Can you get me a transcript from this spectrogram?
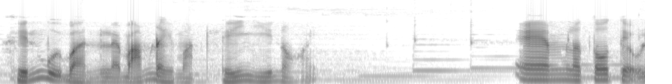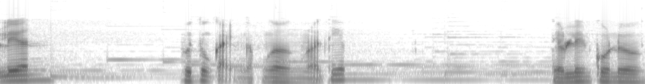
Khiến bụi bẩn lại bám đầy mặt Lý nhí nói. Em là Tô Tiểu Liên. Vương Tung Cảnh ngập ngừng nói tiếp. Tiểu Liên cô nương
